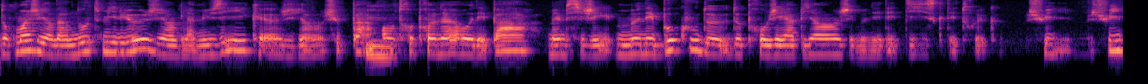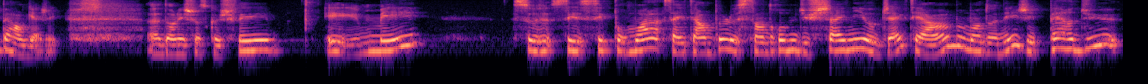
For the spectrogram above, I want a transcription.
donc moi, je viens d'un autre milieu, je viens de la musique, euh, je viens, je suis pas mm. entrepreneur au départ, même si j'ai mené beaucoup de, projets à bien, j'ai mené des disques, des trucs. Je suis, je suis hyper engagée euh, dans les choses que je fais. Et mais c'est pour moi, ça a été un peu le syndrome du shiny object. Et à un moment donné, j'ai perdu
